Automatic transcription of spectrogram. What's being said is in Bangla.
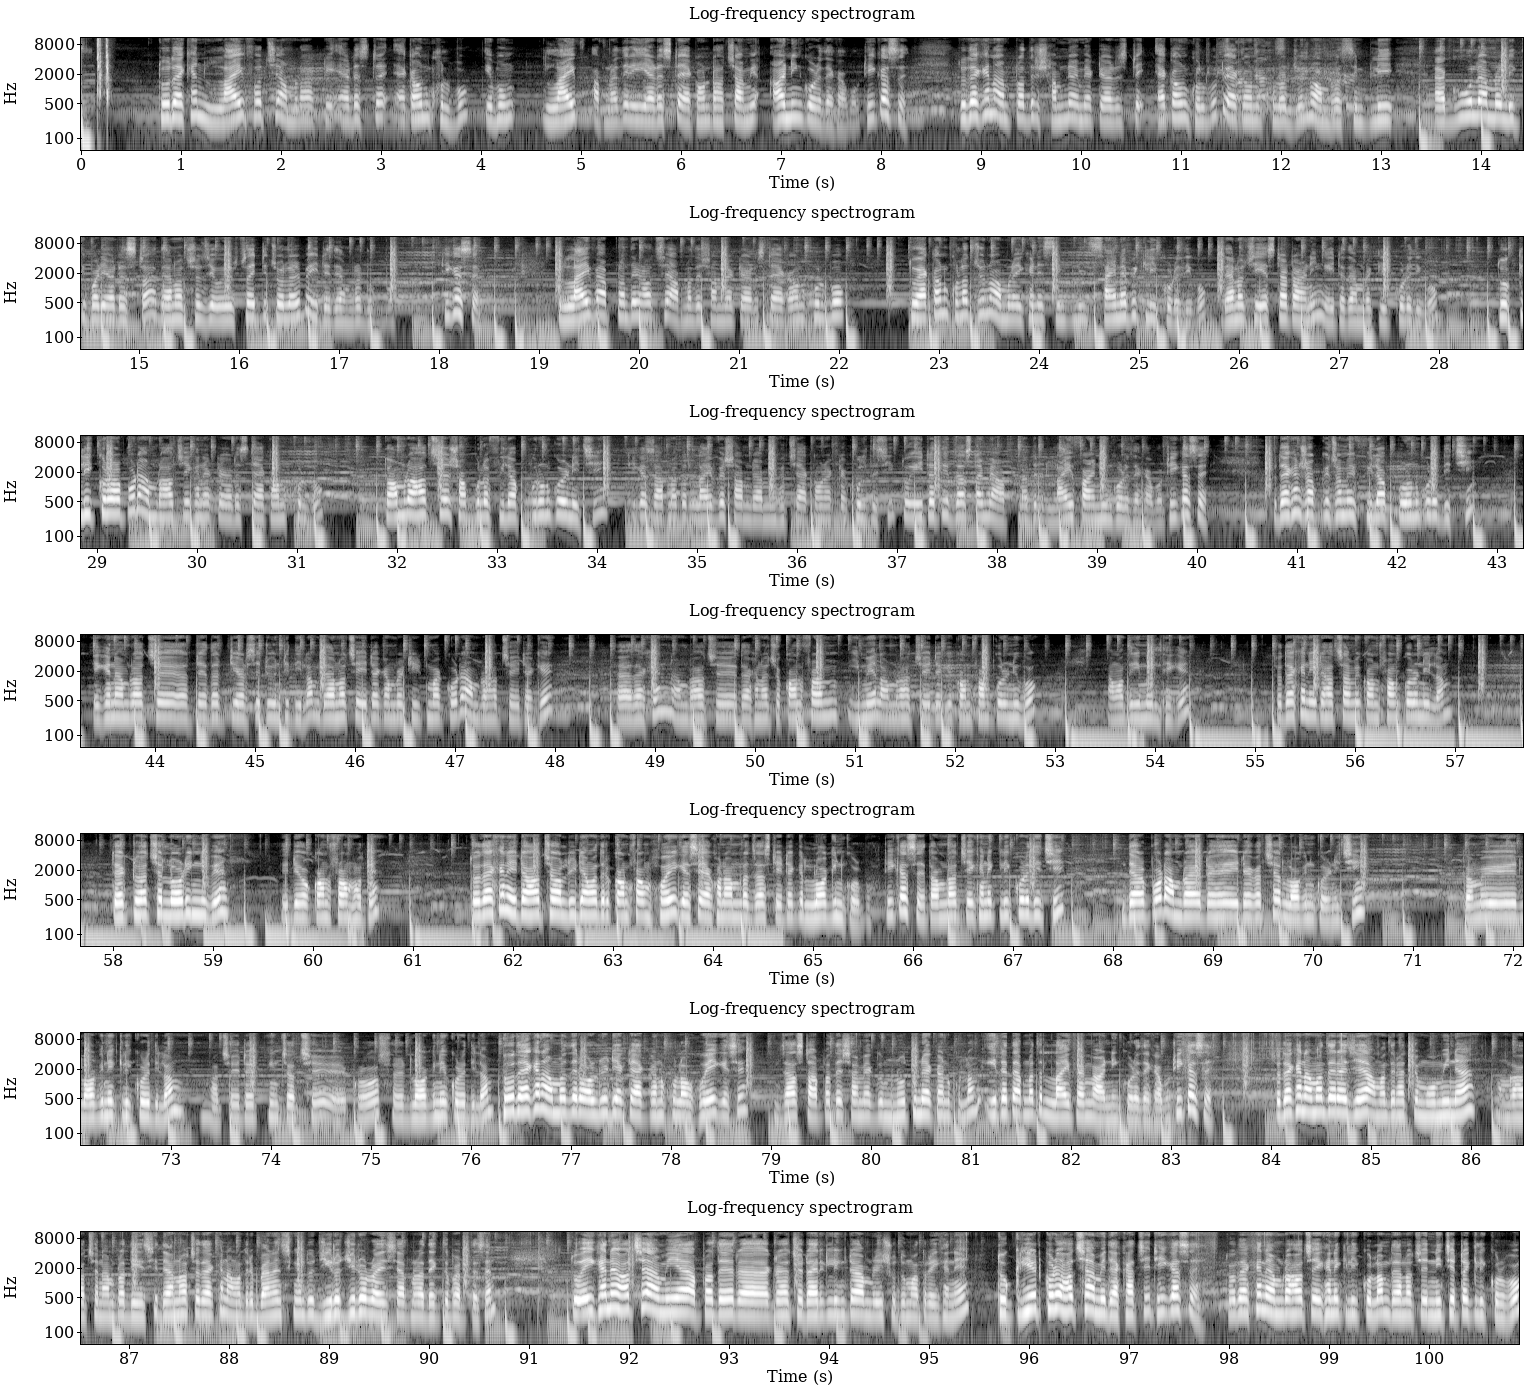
তো দেখেন লাইভ হচ্ছে আমরা একটি অ্যাড্রেসটা অ্যাকাউন্ট খুলবো এবং লাইভ আপনাদের এই অ্যাড্রেসটা অ্যাকাউন্টটা হচ্ছে আমি আর্নিং করে দেখাবো, ঠিক আছে? তো দেখেন, আপনাদের সামনে আমি একটা অ্যাড্রেসটা অ্যাকাউন্ট খুলবো। তো অ্যাকাউন্ট খোলার জন্য আমরা সিম্পলি গুগলে আমরা লিখতে পারি অ্যাড্রেসটা দেন হচ্ছে যে ওয়েবসাইটটি চলে আসবে এইটাতে আমরা ঢুকবো, ঠিক আছে? তো লাইভ আপনাদের হচ্ছে আপনাদের সামনে একটা অ্যাড্রেসটা অ্যাকাউন্ট খুলবো। তো অ্যাকাউন্ট খোলার জন্য আমরা এখানে সিম্পলি সাইন আপে ক্লিক করে দিব। দেন হচ্ছে স্টার্ট আর্নিং এইটাতে আমরা ক্লিক করে দিব। তো ক্লিক করার পরে আমরা হচ্ছে এখানে একটা অ্যাড্রেসটা অ্যাকাউন্ট খুলবো। তো আমরা হচ্ছে সবগুলো ফিল আপ পূরণ করে নিচ্ছি। ঠিক আছে, আপনাদের লাইভের সামনে আমি হচ্ছে অ্যাকাউন্ট একটা খুলতেছি। তো এইটাতে জাস্ট আমি আপনাদের লাইভ আর্নিং করে দেখাবো, ঠিক আছে? তো দেখেন সব কিছু আমি ফিল আপ পূরণ করে দিচ্ছি। এখানে আমরা হচ্ছে টেদার টিআরসি টোয়েন্টি দিলাম। দেন হচ্ছে এটাকে আমরা টিকমার্ক করে আমরা হচ্ছে এটাকে দেখেন, আমরা হচ্ছে, দেখানো হচ্ছে কনফার্ম ইমেল আমরা হচ্ছে এটাকে কনফার্ম করে নিব আমাদের ইমেল থেকে। তো দেখেন, এটা হচ্ছে আমি কনফার্ম করে নিলাম। তো একটু হচ্ছে লোডিং নিবে ভিডিও কনফার্ম হতে। তো দেখেন, এটা হচ্ছে অলরেডি আমাদের কনফার্ম হয়ে গেছে, এখন আমরা জাস্ট এটাকে লগ ইন করব, ঠিক আছে? তো আমরা হচ্ছে এখানে ক্লিক করে দিচ্ছি, দেওয়ার পর আমরা এটা এটা হচ্ছে লগ ইন করে নিচ্ছি। তো আমি লগ ইনে ক্লিক করে দিলাম। আচ্ছা এটা পিন চাচ্ছে ক্রস লগ ইনে করে দিলাম। তো দেখেন, আমাদের অলরেডি একটা অ্যাকাউন্ট খোলা হয়ে গেছে। জাস্ট আপনাদের সামনে একদম নতুন অ্যাকাউন্ট খুললাম। এটাতে আপনাদের লাইফ আমি আর্নিং করে দেখাবো, ঠিক আছে? তো দেখেন, আমাদের এই যে, আমাদের হচ্ছে মমিনা, আমরা হচ্ছে নামটা দিয়েছি। দেন হচ্ছে দেখেন, আমাদের ব্যালেন্স কিন্তু জিরো জিরো রয়েছে, আপনারা দেখতে পারতেছেন। তো এইখানে হচ্ছে আমি আপনাদের একটা হচ্ছে ডাইরেক্ট লিঙ্কটা আমরা শুধুমাত্র এখানে। তো ক্রিয়েট করে হচ্ছে আমি দেখাচ্ছি, ঠিক আছে? তো দেখেন, আমরা হচ্ছে এখানে ক্লিক করলাম। দেন হচ্ছে নিচেরটা ক্লিক করব।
